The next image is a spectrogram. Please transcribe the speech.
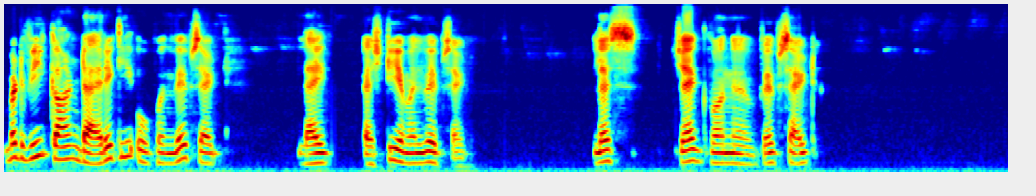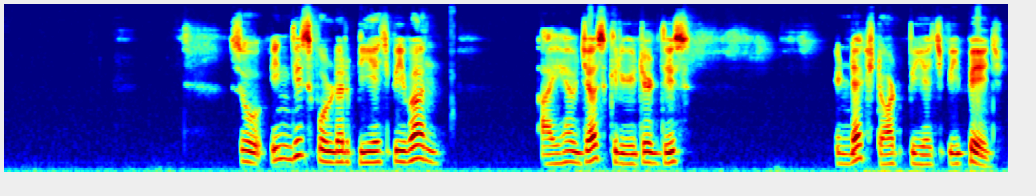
But we can't directly open website like HTML website. Let's check one uh, website. So in this folder php1 I have just created this index.php page.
